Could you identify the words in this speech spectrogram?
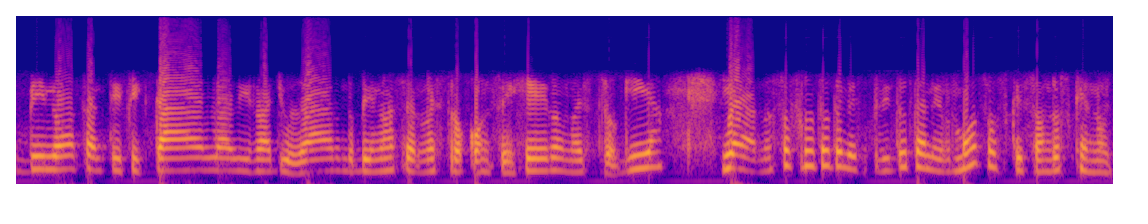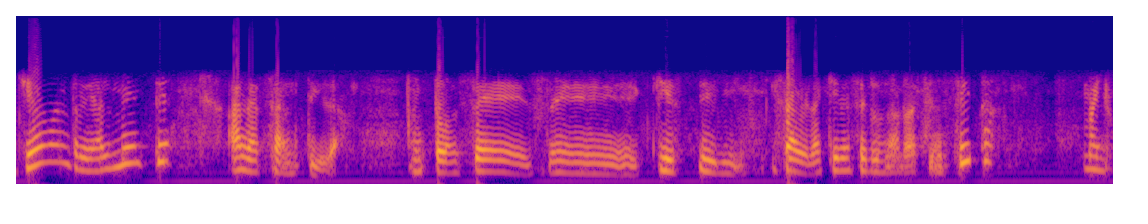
vino a santificarla, vino a ayudarnos, vino a ser nuestro consejero, nuestro guía y a darnos los frutos del Espíritu tan hermosos que son los que nos llevan realmente a la santidad. Entonces, eh, Isabela quiere hacer una oracióncita. Bueno,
